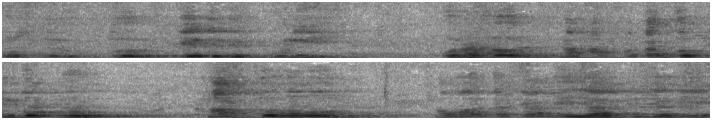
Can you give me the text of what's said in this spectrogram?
প্রশ্নের উত্তর কে দেবে? পুলিশ, প্রশাসন না হাসপাতাল কর্তৃপক্ষ, স্বাস্থ্য ভবন? সবার কাছে আমি এই আর্জি জানিয়ে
